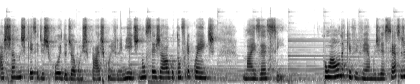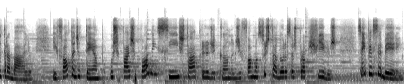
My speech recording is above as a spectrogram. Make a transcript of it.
achamos que esse descuido de alguns pais com os limites não seja algo tão frequente, mas é sim. Com a onda que vivemos de excesso de trabalho e falta de tempo, os pais podem sim estar prejudicando de forma assustadora seus próprios filhos, sem perceberem,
